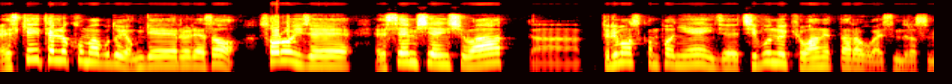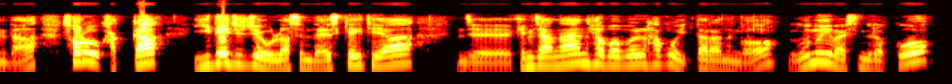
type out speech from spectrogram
SK텔레콤하고도 연계를 해서 서로 이제 SMCNC와 어, 드리머스 컴퍼니의 이제 지분을 교환했다라고 말씀드렸습니다. 서로 각각 2대 주주에 올랐습니다. SKT와 이제 굉장한 협업을 하고 있다라는 거 누누이 말씀드렸고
